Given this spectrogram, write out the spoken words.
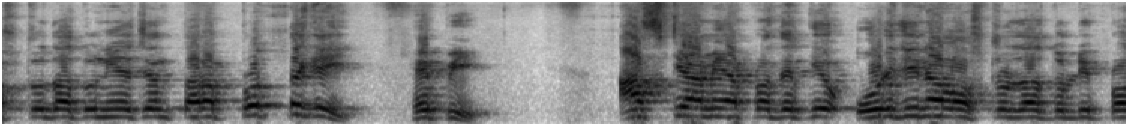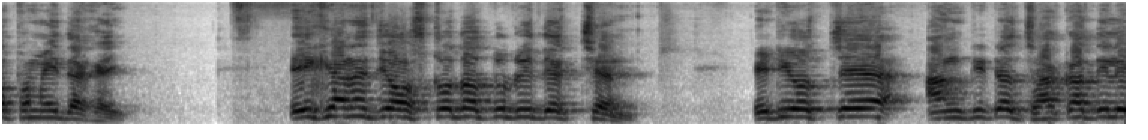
অস্ত্রধাতু নিয়েছেন, তারা প্রত্যেকেই হ্যাপি আজকে আমি আপনাদেরকে অরিজিনাল অস্ত্রধাতুটি প্রথমেই দেখাই। এইখানে যে অস্ত্রধাতুটি দেখছেন, এটি হচ্ছে আংটিটা ঝাঁকা দিলে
